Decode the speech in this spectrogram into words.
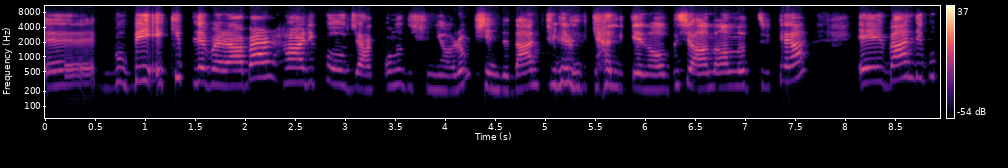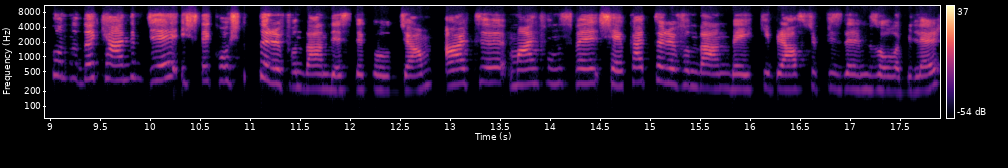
e, bu bir ekiple beraber harika olacak. Onu düşünüyorum şimdiden. Tüylerim diken diken oldu şu an anlatırken. E, ben de bu konuda kendimce işte koçluk tarafından destek olacağım. Artı mindfulness ve şefkat tarafından belki biraz sürprizlerimiz olabilir.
